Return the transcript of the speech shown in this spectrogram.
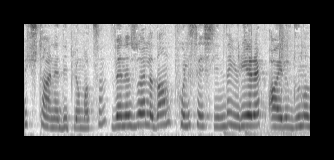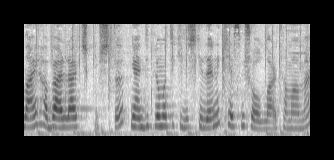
3 tane diplomatın Venezuela'dan polis eşliğinde yürüyerek ayrıldığına dair haberler çıkmıştı. Yani diplomatik ilişkilerini kesmiş oldular tamamen.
